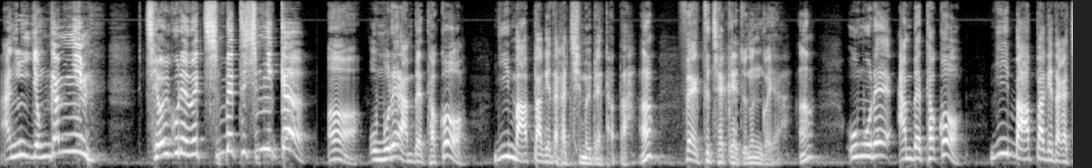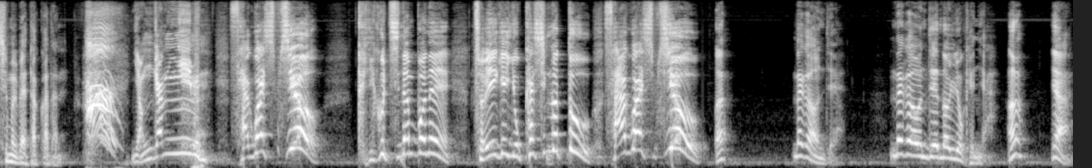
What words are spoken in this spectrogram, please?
아니 영감님 제 얼굴에 왜 침 뱉으십니까? 어 우물에 안 뱉었고 네 맞박에다가 침을 뱉었다. 어? 팩트 체크해 주는 거야. 어? 우물에 안 뱉었고 네 맞박에다가 침을 뱉었거든. 영감님 사과하십시오. 그리고 지난번에 저에게 욕하신 것도 사과하십시오. 어? 내가 언제? 내가 언제 널 욕했냐? 어? 야,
